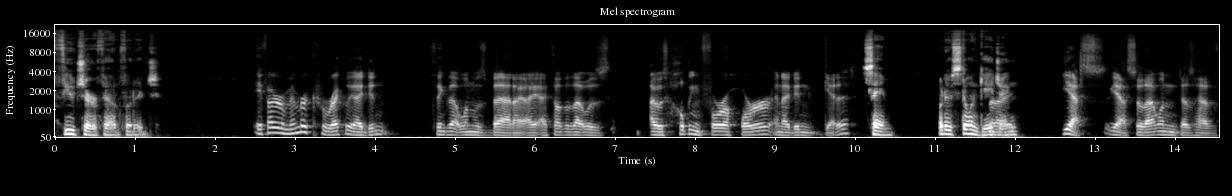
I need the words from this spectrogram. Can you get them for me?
future found footage. if I remember correctly, I didn't think that one was bad. I, I, I thought that that was. I was hoping for a horror and I didn't get it. Same, but it was still engaging. Yes, yeah. So that one does have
